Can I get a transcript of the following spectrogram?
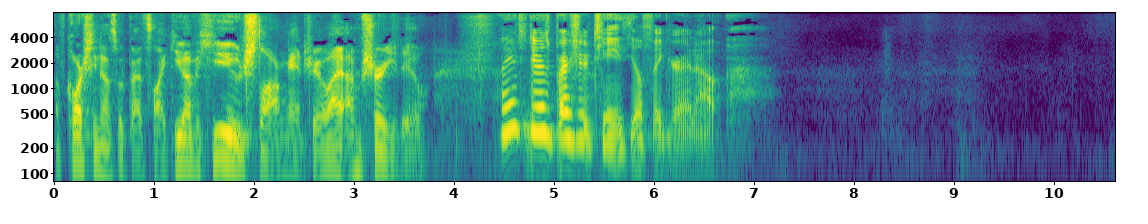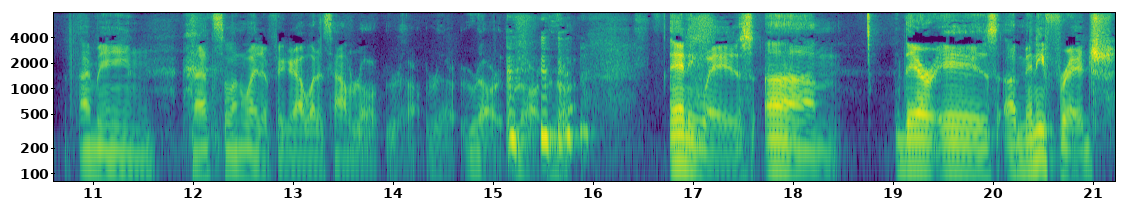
Of course, she knows what that's like. You have a huge slong, Andrew. I, I'm sure you do. All you have to do is brush your teeth. You'll figure it out. I mean, that's one way to figure out what it sounds. Like. Anyways, um, there is a mini fridge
